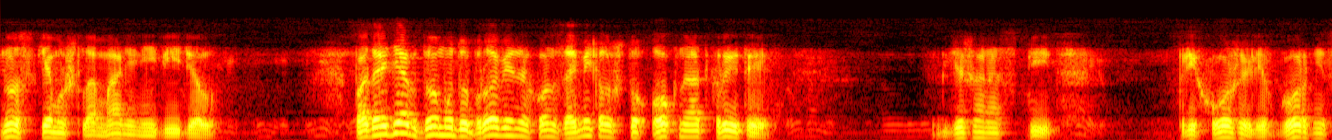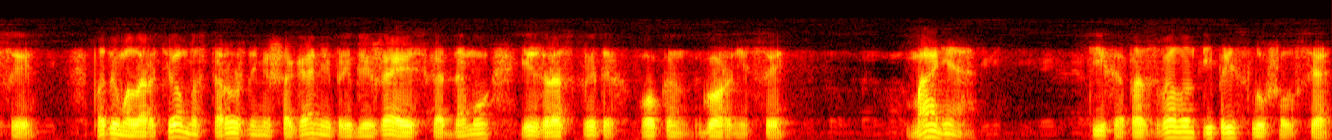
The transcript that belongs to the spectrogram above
но с кем ушла Маня не видел. Подойдя к дому Дубровиных, он заметил, что окна открыты. «Где же она спит? В прихожей или в горнице?» — подумал Артем, осторожными шагами приближаясь к одному из раскрытых окон горницы. «Маня!» — тихо позвал он и прислушался.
